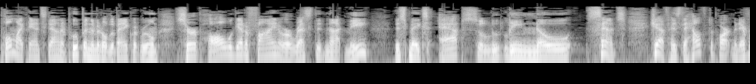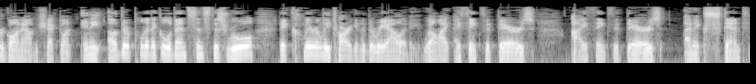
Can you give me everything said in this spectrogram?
pull my pants down and poop in the middle of the banquet room, Serb Hall will get a fine or arrested, not me. This makes absolutely no sense. Jeff, has the health department ever gone out and checked on any other political events since this rule? They clearly targeted the reality. Well, I, I think that there's, I think that there's an extent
